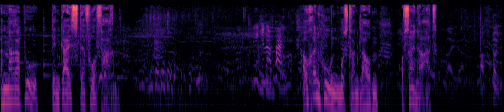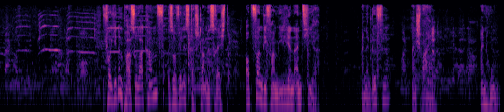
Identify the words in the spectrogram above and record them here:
an Marapu, den Geist der Vorfahren. Auch ein Huhn muss dran glauben, auf seine Art. Vor jedem Pasula-Kampf, so will es das Stammesrecht, opfern die Familien ein Tier. Einen Büffel, ein Schwein, ein Huhn.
